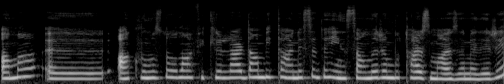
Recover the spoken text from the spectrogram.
Ama e, aklımızda olan fikirlerden bir tanesi de insanların bu tarz malzemeleri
